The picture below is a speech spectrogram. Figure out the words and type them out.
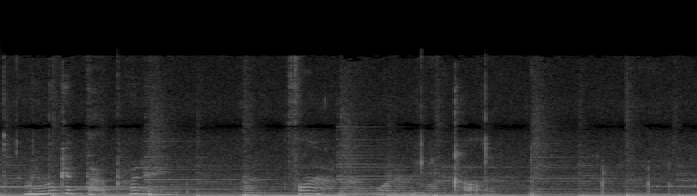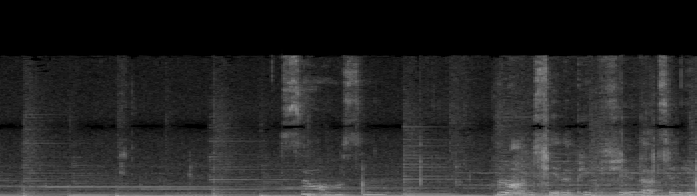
I mean, look at that pudding, or flan, or whatever you want to call it. So awesome. And obviously the Pikachu that's in here,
